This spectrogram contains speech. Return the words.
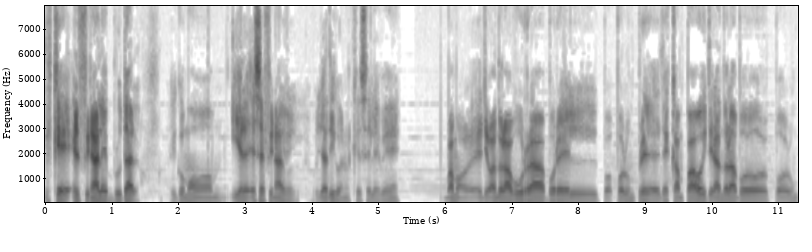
es que el final es brutal. Y como y ese final, ya digo, en el que se le ve vamos, eh, llevando la burra por el por, por un pre- descampado y tirándola por, por un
